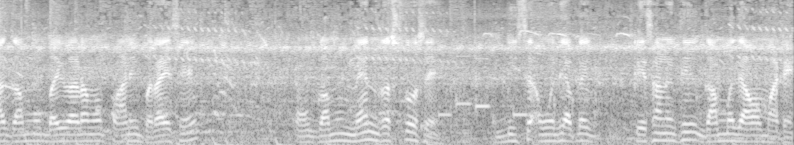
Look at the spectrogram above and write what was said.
આ ગામમાં બાઈવાડામાં પાણી ભરાય છે. ગામનો મેન રસ્તો છે. ડીસા આપણે ટેસાણેથી ગામમાં જવા માટે.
